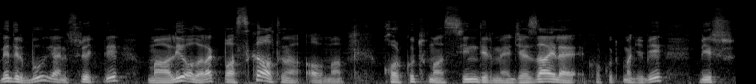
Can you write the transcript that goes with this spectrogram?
Nedir bu? Yani sürekli mali olarak baskı altına alma, korkutma, sindirme, ceza ile korkutma gibi bir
